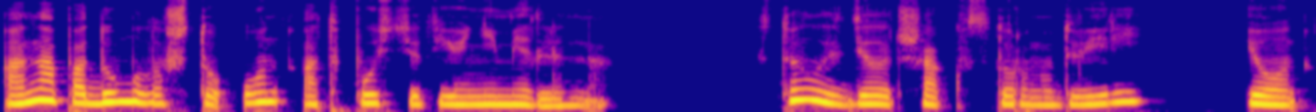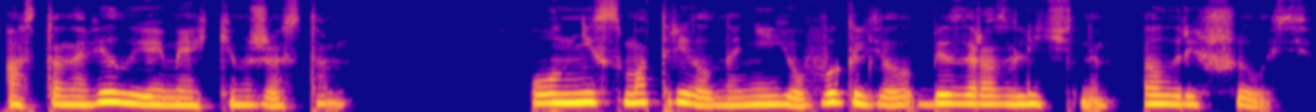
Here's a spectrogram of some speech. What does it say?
Она подумала, что он отпустит ее немедленно. Стоило сделать шаг в сторону двери, и он остановил ее мягким жестом. Он не смотрел на нее, выглядел безразличным. Эл решилась.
